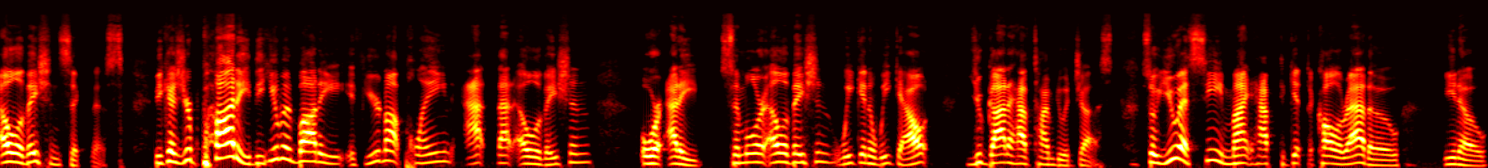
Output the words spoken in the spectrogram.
elevation sickness because your body, the human body, if you're not playing at that elevation or at a similar elevation week in and week out, you got to have time to adjust. So USC might have to get to Colorado, you know,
